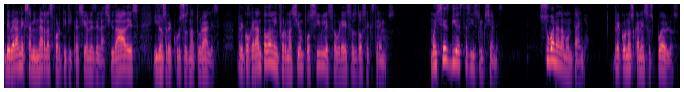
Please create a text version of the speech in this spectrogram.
Deberán examinar las fortificaciones de las ciudades y los recursos naturales. Recogerán toda la información posible sobre esos dos extremos. Moisés dio estas instrucciones. Suban a la montaña, reconozcan esos pueblos,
